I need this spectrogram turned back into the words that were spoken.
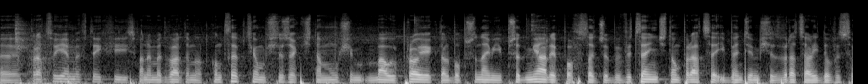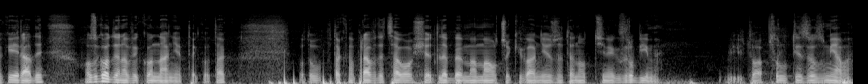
E, Pracujemy w tej chwili z panem Edwardem nad koncepcją. Myślę, że jakiś tam musi mały projekt albo przynajmniej przedmiary powstać, żeby wycenić tą pracę i będziemy się zwracali do Wysokiej Rady o zgodę na wykonanie tego, tak? Bo to tak naprawdę całe osiedle Bema ma oczekiwanie, że ten odcinek zrobimy. I to absolutnie zrozumiałe.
